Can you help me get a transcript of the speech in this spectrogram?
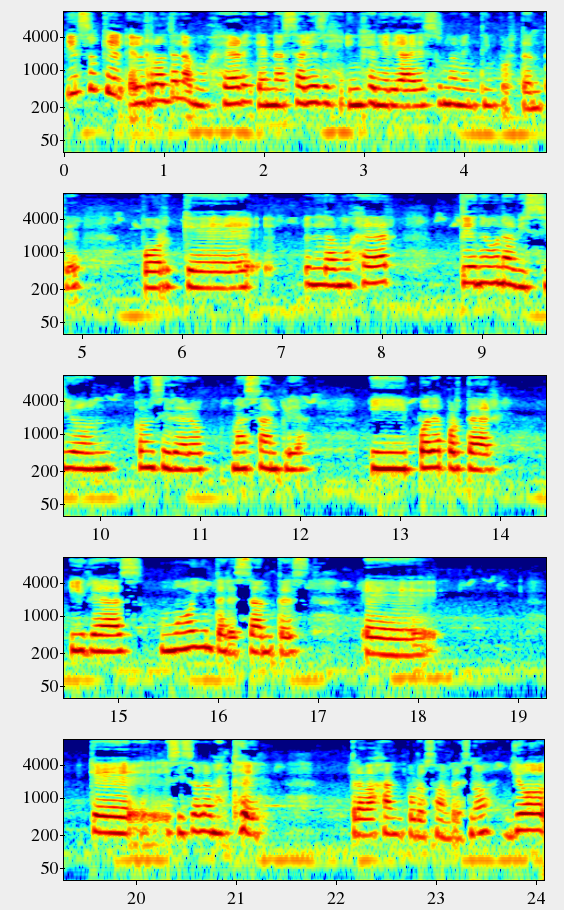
Pienso que el, rol de la mujer en las áreas de ingeniería es sumamente importante porque la mujer tiene una visión, considero, más amplia y puede aportar ideas muy interesantes eh, que si solamente trabajan puros hombres, ¿no? Yo,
